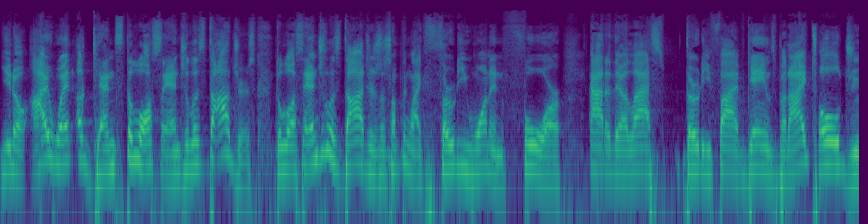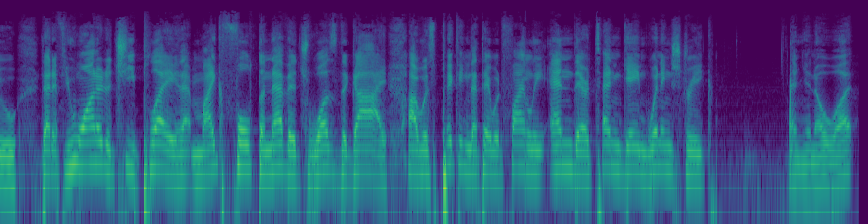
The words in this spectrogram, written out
you know, I went against the Los Angeles Dodgers. The Los Angeles Dodgers are something like 31 and 4 out of their last 35 games, but I told you that if you wanted a cheap play, that Mike Foltynewicz was the guy. I was picking that they would finally end their 10 game winning streak. And you know what?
